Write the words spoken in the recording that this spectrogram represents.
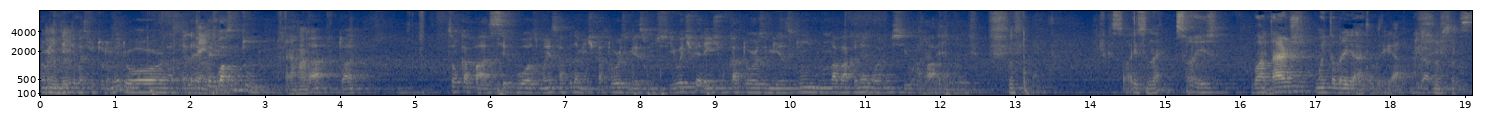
normalmente tem que ter uma estrutura melhor, ela é Uhum. Entendi. precoce em tudo. Aham. Tá? Então, são capazes de ser boas mães rapidamente. 14 meses com um cio é diferente de um 14 meses de um- uma vaca negócio no cio. É rapaz. Acho que é só isso, né? Só isso. Boa tarde, muito obrigado. Muito obrigado. Obrigado a vocês.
